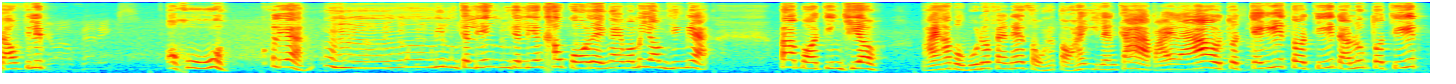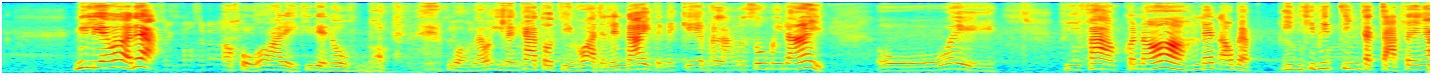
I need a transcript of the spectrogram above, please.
เจ้าฟิลิป โอ้โหโกเลียอื้อหือนี่มึงจะเลี้ยงมึงจะเลี้ยงเข้าโกเลยไงวะไม่ยอมยิงเนี่ยป้าบอจริงเชียว ไปครับผมบูโดแฟนเนสส่งต่อให้อีเลนกาไปแล้ว ตัวจี๊ดตัวจี๊ดดาวรุ่งตัวจี๊ดนี่เลี้ยงแล้วเหรอเนี่ยโอ้โหมาดิทีเด็ดโอ้บอกบอกแล้วว่าอีแลนกาตัวจริงเขาอาจจะเล่นได้ แต่ในเกมพลังมันสู้ไม่ได้ โอ้ยฟีฟ่าก็เนาะเล่นเอาแบบอินชีวิตจริงจัดๆเลยไง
